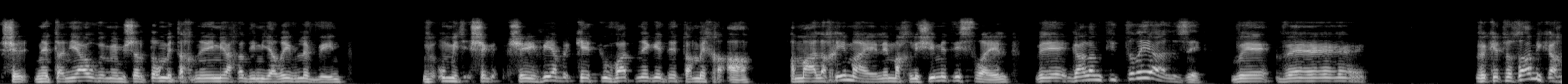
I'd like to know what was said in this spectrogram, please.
שנתניהו וממשלתו מתכננים יחד עם יריב לוין, שהביאה כתגובת נגד את המחאה, המהלכים האלה מחלישים את ישראל, וגלנט התריע על זה. ו, ו, וכתוצאה מכך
